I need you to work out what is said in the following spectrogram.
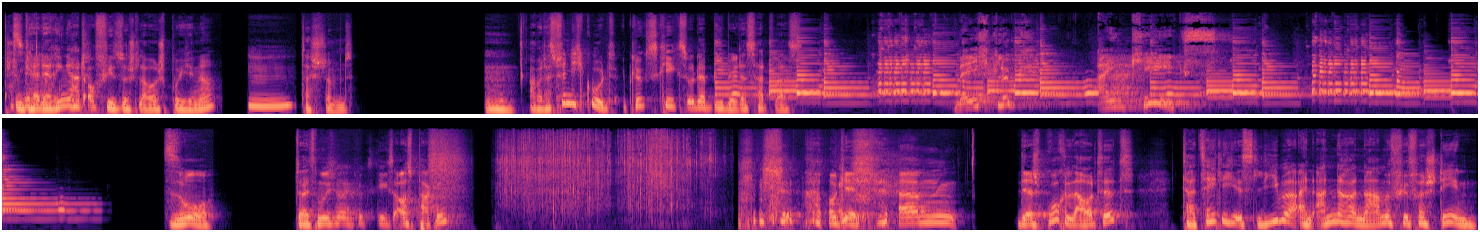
Das Stimmt, Herr der Ringe gut. hat auch viel so schlaue Sprüche, ne? Mhm. Das stimmt. Mhm. Aber das finde ich gut. Glückskeks oder Bibel, das hat was. Welch Glück, ein Keks. So. So, jetzt muss ich noch den Glückskeks auspacken. okay. Ähm, der Spruch lautet: Tatsächlich ist Liebe ein anderer Name für Verstehen.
